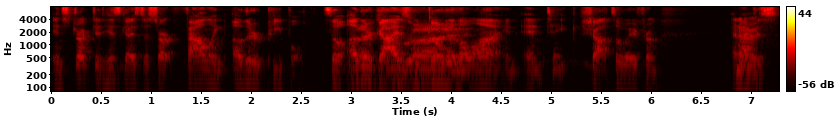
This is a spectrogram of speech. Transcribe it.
instructed his guys to start fouling other people, so other That's guys would go to the line and take shots away from. And I Nice. just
